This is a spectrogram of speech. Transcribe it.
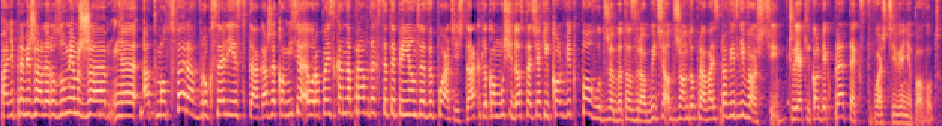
Panie premierze, ale rozumiem, że e, atmosfera w Brukseli jest taka, że Komisja Europejska naprawdę chce te pieniądze wypłacić, tak? Tylko musi dostać jakikolwiek powód, żeby to zrobić od rządu Prawa i Sprawiedliwości. Czyli jakikolwiek pretekst właściwie, nie powód.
